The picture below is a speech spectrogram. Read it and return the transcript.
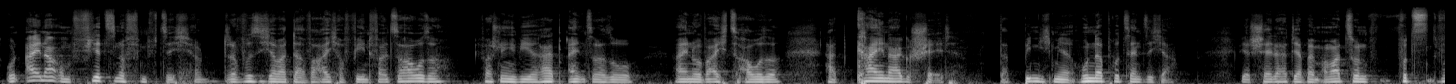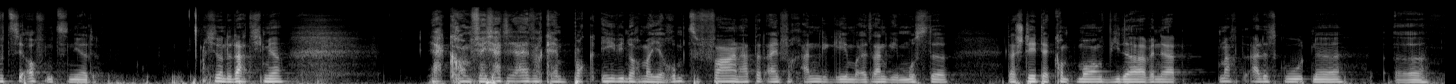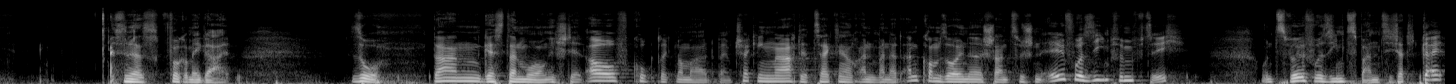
Und einer um 14.50 Uhr. Da wusste ich aber, da war ich auf jeden Fall zu Hause. Ich war schon irgendwie halb eins oder so. Ein Uhr war ich zu Hause. Hat keiner geschellt. Da bin ich mir 100% sicher. Der Shell hat ja beim Amazon Fuzzi auch funktioniert. Und da dachte ich mir, ja komm, vielleicht hatte er einfach keinen Bock, irgendwie nochmal hier rumzufahren, hat das einfach angegeben, weil es angeben musste. Da steht, der kommt morgen wieder, wenn der macht alles gut, ne? Äh, ist mir das vollkommen egal. So, dann gestern Morgen, ich stehe auf, guck direkt nochmal beim Tracking nach, der zeigt ja auch an, wann das ankommen soll, ne? Stand zwischen 11.57 Uhr und 12.27 Uhr. Dachte ich, geil.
